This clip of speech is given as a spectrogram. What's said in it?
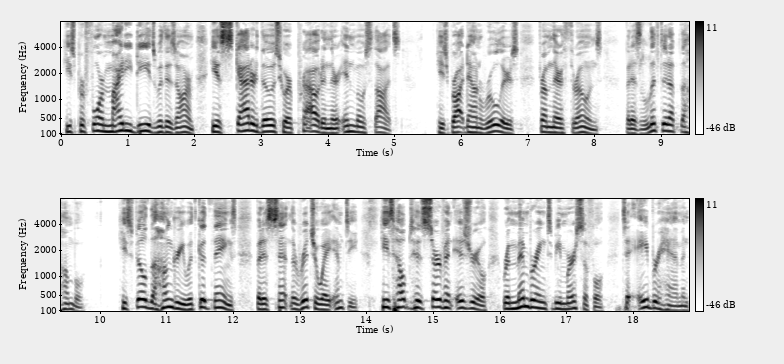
He's performed mighty deeds with his arm. He has scattered those who are proud in their inmost thoughts. He's brought down rulers from their thrones, but has lifted up the humble. He's filled the hungry with good things, but has sent the rich away empty. He's helped his servant Israel, remembering to be merciful to Abraham and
